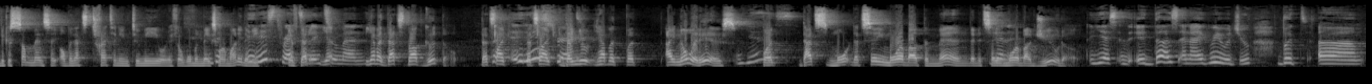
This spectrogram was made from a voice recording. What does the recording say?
because some men say, "Oh, but that's threatening to me," or if a woman makes more money than It me, is If that- threatening yeah, to men. Yeah, but that's not good though. That's But like it that's is like then you yeah, but but I know it is, yes. but that's more that's saying more about the men than it's saying Then- more about you though. Yes, it does, and I agree with you. But um,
